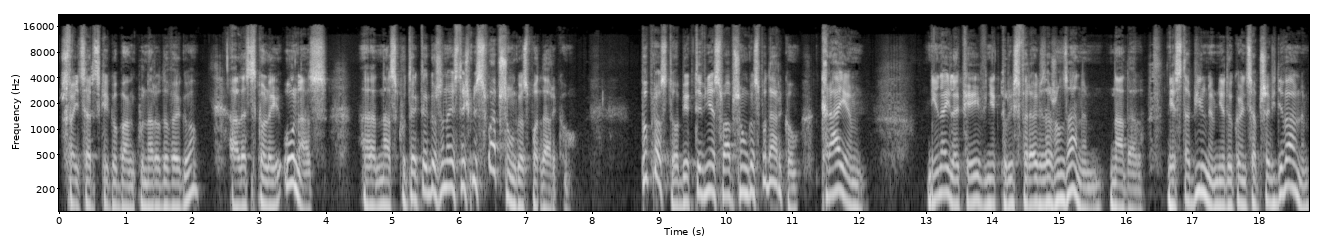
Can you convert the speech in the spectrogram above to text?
Szwajcarskiego Banku Narodowego, ale z kolei u nas na skutek tego, że no jesteśmy słabszą gospodarką. Po prostu obiektywnie słabszą gospodarką. Krajem nie najlepiej w niektórych sferach zarządzanym nadal, niestabilnym, nie do końca przewidywalnym.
